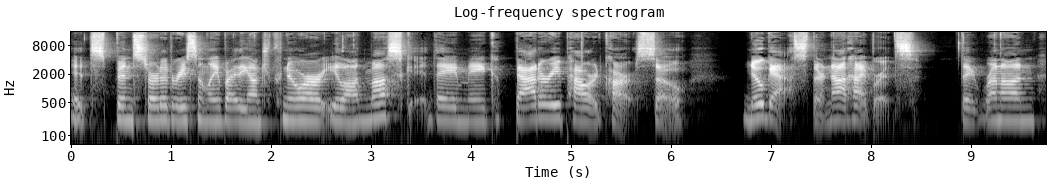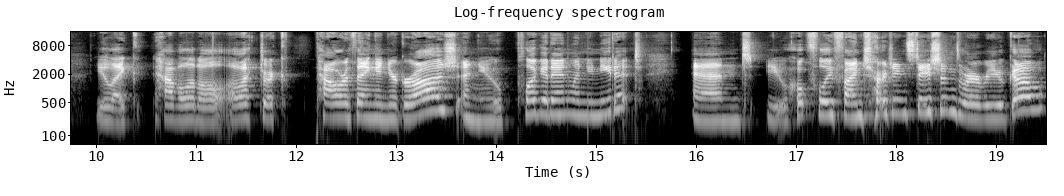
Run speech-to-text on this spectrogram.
It's been started recently by the entrepreneur Elon Musk. They make battery powered cars. So no gas. They're not hybrids. They run on, you like have a little electric power thing in your garage and you plug it in when you need it. And you hopefully find charging stations wherever you go.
